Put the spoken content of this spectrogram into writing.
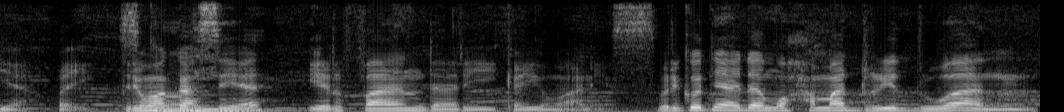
Ya, baik. Terima Scrolling. kasih ya, Irfan dari Kayu Manis. Berikutnya ada Muhammad Ridwan.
